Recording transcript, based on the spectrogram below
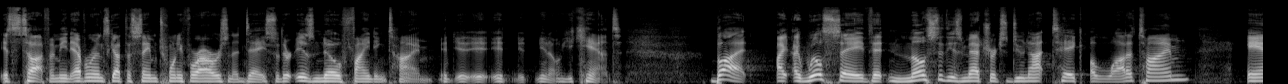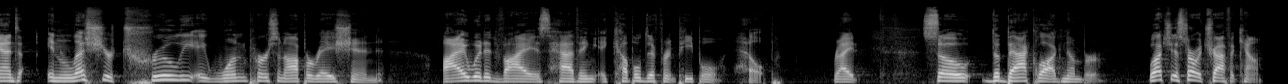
it's tough. I mean, everyone's got the same 24 hours in a day, so there is no finding time. It, it, it, it you know, you can't. But I, I will say that most of these metrics do not take a lot of time. And unless you're truly a one person operation, I would advise having a couple different people help, right? So the backlog number, well, actually, let's start with traffic count.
